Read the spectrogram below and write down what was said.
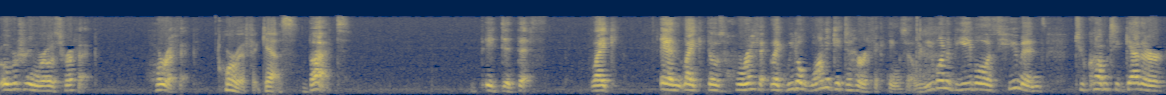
overturning Roe is horrific. Horrific. Horrific. Yes. But it did this. Like and like those horrific like we don't want to get to horrific things though. We want to be able as humans to come together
